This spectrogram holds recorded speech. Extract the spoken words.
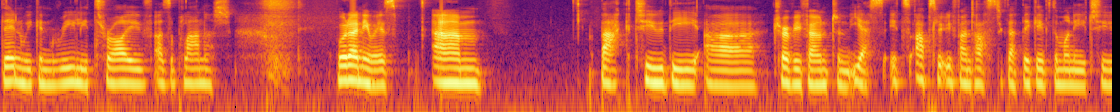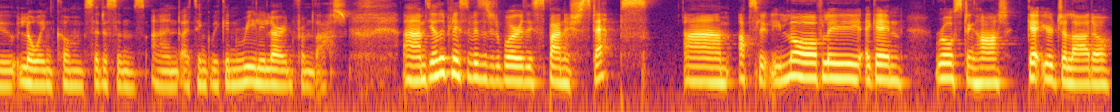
then we can really thrive as a planet. But, anyways, um, back to the uh, Trevi Fountain. Yes, it's absolutely fantastic that they gave the money to low income citizens, and I think we can really learn from that. Um, the other place I visited were the Spanish Steps. Um, absolutely lovely. Again, roasting hot. Get your gelato.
